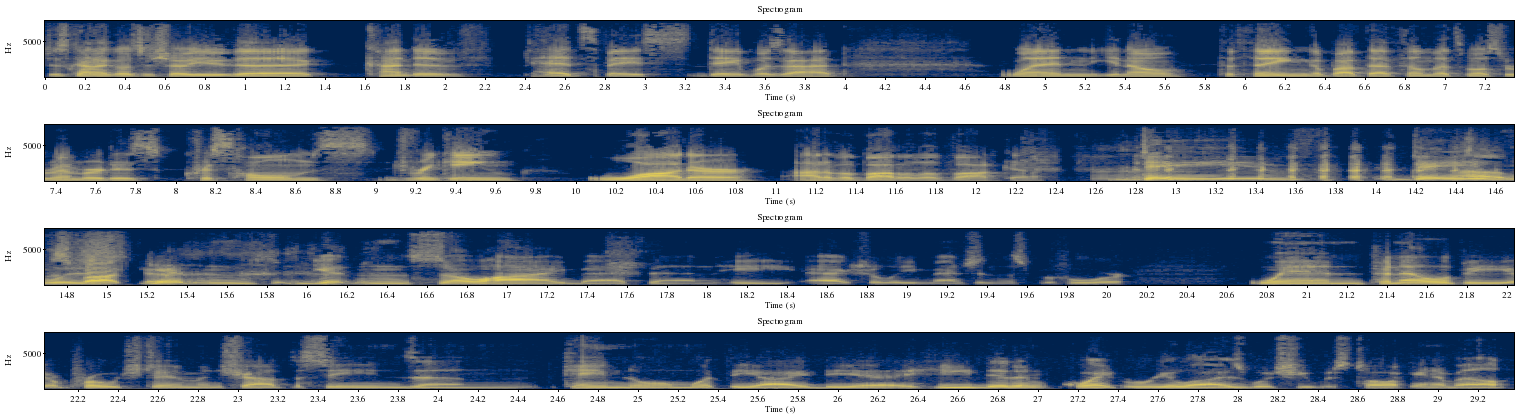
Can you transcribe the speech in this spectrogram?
just kind of goes to show you the kind of headspace Dave was at when, you know, the thing about that film that's most remembered is Chris Holmes drinking water out of a bottle of vodka. Dave Dave Uh, was was vodka. getting getting so high back then. He actually mentioned this before. When Penelope approached him and shot the scenes and came to him with the idea, he didn't quite realize what she was talking about.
